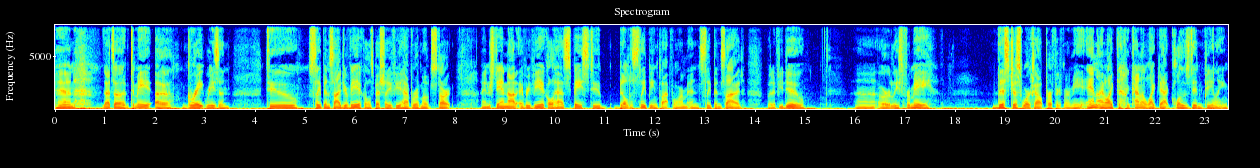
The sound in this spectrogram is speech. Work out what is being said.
And that's a to me a great reason to sleep inside your vehicle, especially if you have remote start. I understand not every vehicle has space to build a sleeping platform and sleep inside, but if you do, uh, or at least for me, this just works out perfect for me. And I like to kind of like that closed in feeling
